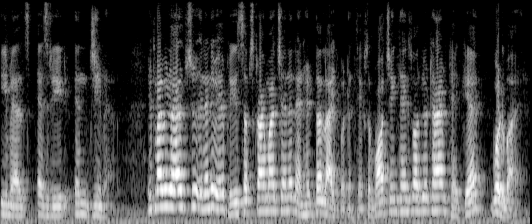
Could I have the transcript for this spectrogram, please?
emails as read in Gmail. If my video helps you in any way, please subscribe my channel and hit the like button. Thanks for watching. Thanks for your time. Take care. Goodbye.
